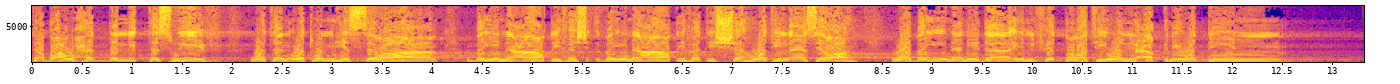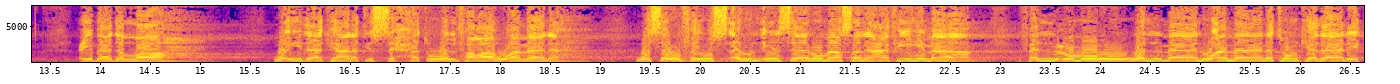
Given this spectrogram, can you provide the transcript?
تضع حدا للتسويف وتنهي الصراع بين عاطفة, بين عاطفة الشهوة الآسرة وبين نداء الفطرة والعقل والدين. عباد الله وإذا كانت الصحة والفراغ أمانة وسوف يسأل الإنسان ما صنع فيهما فالعمر والمال أمانة كذلك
